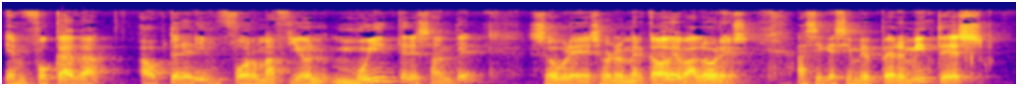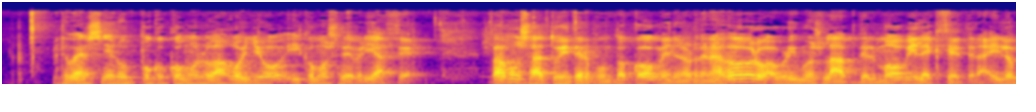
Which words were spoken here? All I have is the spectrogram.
enfocada a obtener información muy interesante sobre, sobre el mercado de valores. Así que si me permites, te voy a enseñar un poco cómo lo hago yo y cómo se debería hacer. Vamos a twitter.com en el ordenador o abrimos la app del móvil, etc. Y lo,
